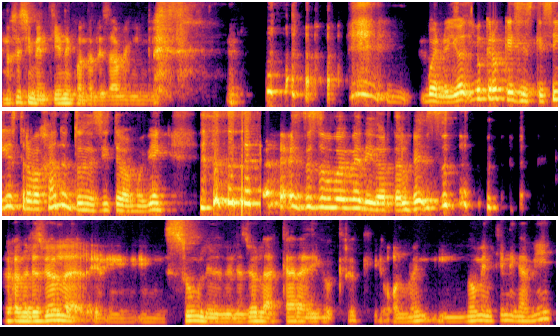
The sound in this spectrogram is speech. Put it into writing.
no sé si me entienden cuando les hablo en inglés. Bueno, yo, yo creo que si es que sigues trabajando, entonces sí te va muy bien. este es un buen medidor, tal vez. Pero cuando les veo la- en, en Zoom, les, les veo la cara, digo, creo que o no, no me entienden a mí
